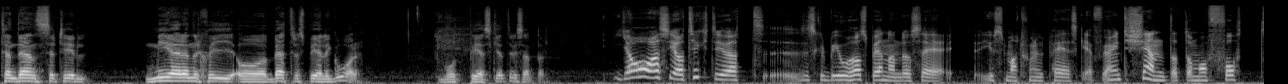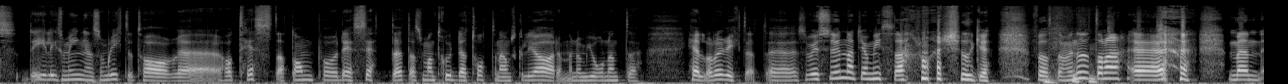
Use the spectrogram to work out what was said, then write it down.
tendenser till mer energi och bättre spel igår? Mot PSG till exempel. Ja, alltså jag tyckte ju att eh, det skulle bli oerhört spännande att se just matchen mot PSG. För jag har inte känt att de har fått, det är liksom ingen som riktigt har, uh, har testat dem på det sättet. Alltså man trodde att Tottenham skulle göra det men de gjorde inte heller det riktigt. Uh, så det var ju synd att jag missade de här 20 första minuterna. Uh, men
